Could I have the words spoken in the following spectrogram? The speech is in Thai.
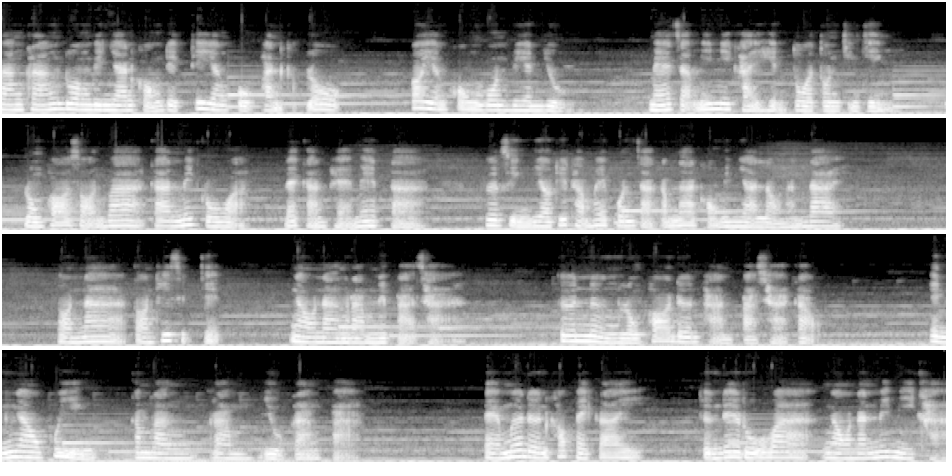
บางครั้งดวงวิญญาณของเด็กที่ยังผูกพันกับโลก ก็ยังคงวนเวียนอยู่ แม้จะไม่มีใครเห็นตัวตนจริงๆ หลวงพ่อสอนว่าการไม่กลัวและการแผ่เมตตา คือสิ่งเดียวที่ทำให้พ้นจากอำนาจของวิญญาณเหล่านั้นได้ ตอนหน้าตอนที่สิบเจ็ดเงานางรำในป่าช้า คืนหนึ่งหลวงพ่อเดินผ่านป่าช้าเก่า เห็นเงาผู้หญิงกำลังรำอยู่กลางป่า แต่เมื่อเดินเข้าไปใกล้ ถึงได้รู้ว่าเงานั้นไม่มีขา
